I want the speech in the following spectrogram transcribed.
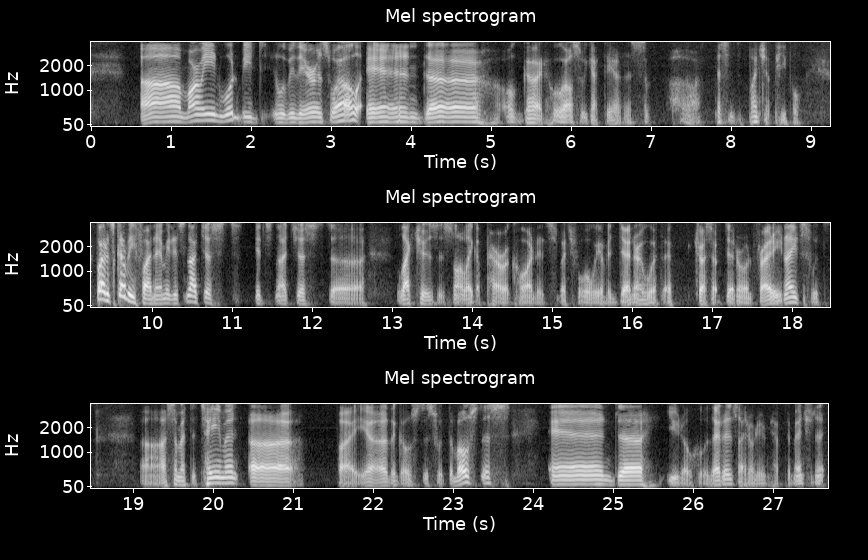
Uh, Maureen would be will be there as well, and uh, oh God, who else we got there? There's oh, this is a bunch of people, but it's going to be fun. I mean, it's not just it's not just uh, lectures. It's not like a Paracon. It's much more. We have a dinner with a dress up dinner on Friday nights with some entertainment. By uh, the Ghostess with the Mostess, and uh, you know who that is. I don't even have to mention it.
